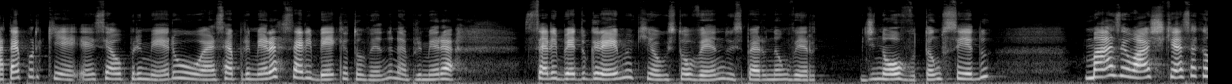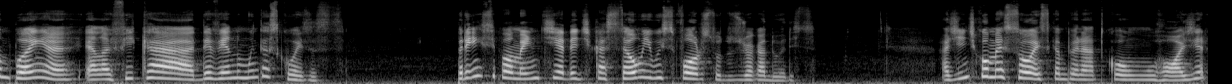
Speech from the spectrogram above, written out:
até porque esse é o primeiro, essa é a primeira série B que eu tô vendo, né? Primeira série B do Grêmio que eu estou vendo, espero não ver de novo tão cedo. Mas eu acho que essa campanha, ela fica devendo muitas coisas. Principalmente a dedicação e o esforço dos jogadores. A gente começou esse campeonato com o Roger,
